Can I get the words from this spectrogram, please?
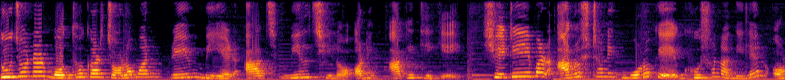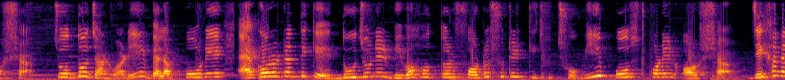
দুজনের মধ্যকার চলমান প্রেম বিয়ের আজ মিল ছিল অনেক আগে থেকেই। সেটি এবার আনুষ্ঠানিক মোড়কে ঘোষণা দিলেন অর্ষা। চোদ্দ জানুয়ারি বেলা পৌনে এগারোটার দিকে দুজনের বিবাহোত্তর ফটোশুটের কিছু ছবি পোস্ট করেন অর্ষা, যেখানে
